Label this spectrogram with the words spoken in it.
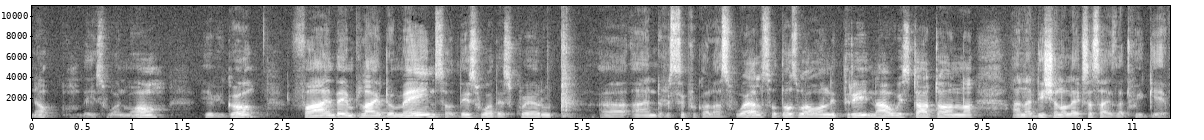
No, there's one more. Here we go. Find the implied domain. So this was the square root uh, and reciprocal as well. So those were only three. Now we start on uh, an additional exercise that we gave.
